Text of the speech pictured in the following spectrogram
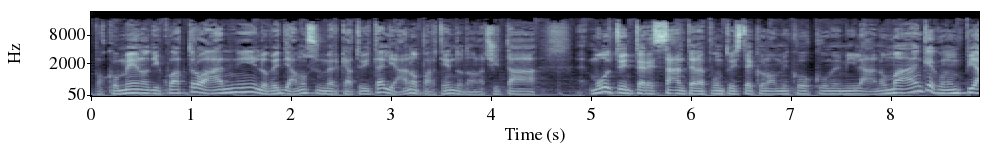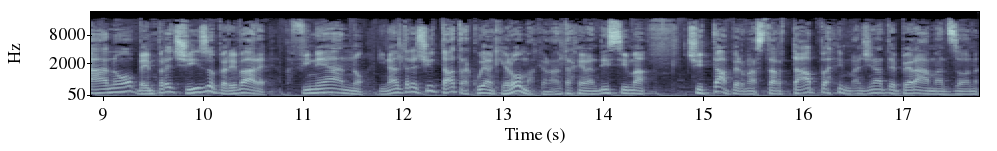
poco meno di 4 anni lo vediamo sul mercato italiano partendo da una città eh, molto interessante dal punto di vista economico come Milano, ma anche con un piano ben preciso per arrivare a fine anno in altre città, tra cui anche Roma, che è un'altra grandissima città per una startup, immaginate per Amazon.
